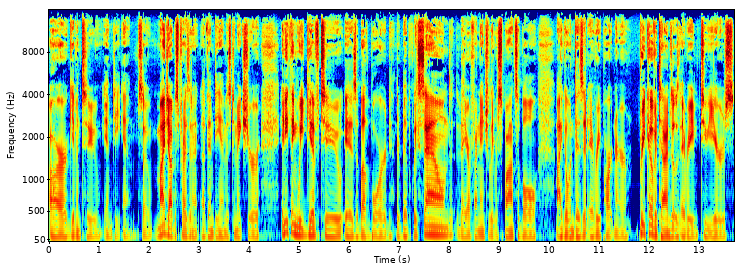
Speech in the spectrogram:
are given to MDM. So my job as president of MDM is to make sure anything we give to is above board. They're biblically sound, they are financially responsible. I go and visit every partner. Pre-COVID times it was every 2 years.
